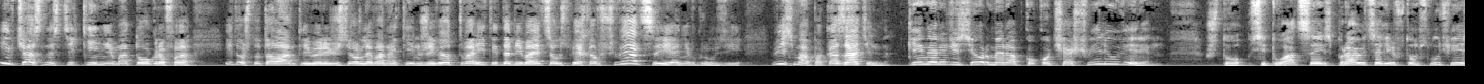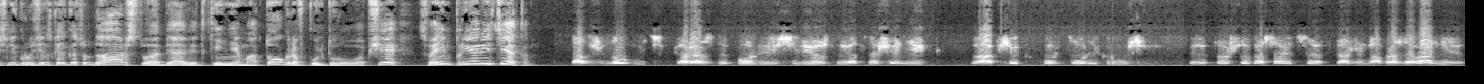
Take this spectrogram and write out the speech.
и в частности кинематографа. И то, что талантливый режиссер Леванакин живет, творит и добивается успеха в Швеции, а не в Грузии – весьма показательно. Кинорежиссер Мераб Кокочашвили уверен, что ситуация исправится лишь в том случае, если грузинское государство объявит кинематограф, культуру вообще, своим приоритетом. Должно быть гораздо более серьезные отношения вообще к культуре Грузии. Э, то, что касается даже образования,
